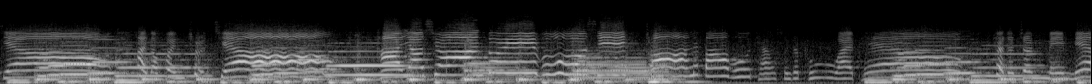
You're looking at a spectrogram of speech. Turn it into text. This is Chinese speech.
脚还到分处瞧他要选对舞鞋穿了包袱跳绳在铺外飘跳得真美妙。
